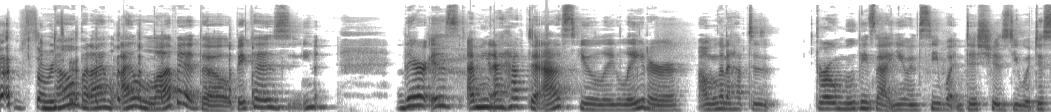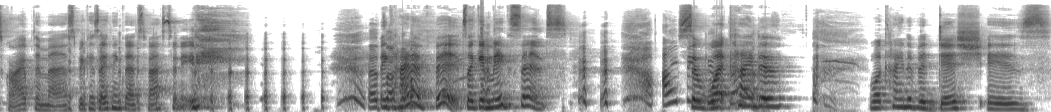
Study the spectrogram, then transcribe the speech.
I'm sorry. no, but I I love it though because you know there is. I mean, I have to ask you like later. I'm gonna have to throw movies at you and see what dishes you would describe them as because I think that's fascinating. That's it kind of fits. Like it makes sense. I So what kind of what kind of a dish is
